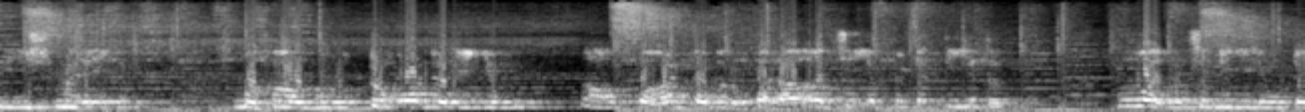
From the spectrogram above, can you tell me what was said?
ഭീഷ്മരെയും മഹാഗുരു ദ്രോണരെയും ആ പാണ്ഡവർ പരാജയപ്പെടുത്തിയത് വഞ്ചനയിലൂടെ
